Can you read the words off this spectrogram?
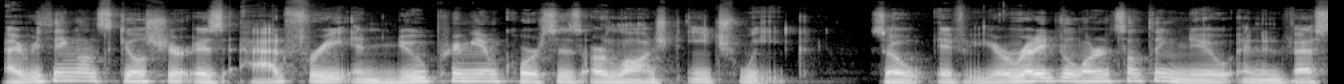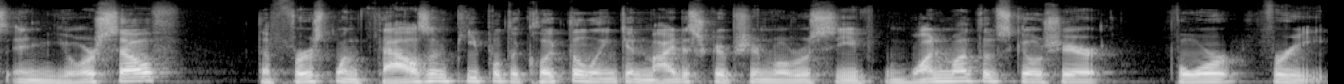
Everything on Skillshare is ad-free and new premium courses are launched each week. So if you're ready to learn something new and invest in yourself, the first 1,000 people to click the link in my description will receive one month of Skillshare for free.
